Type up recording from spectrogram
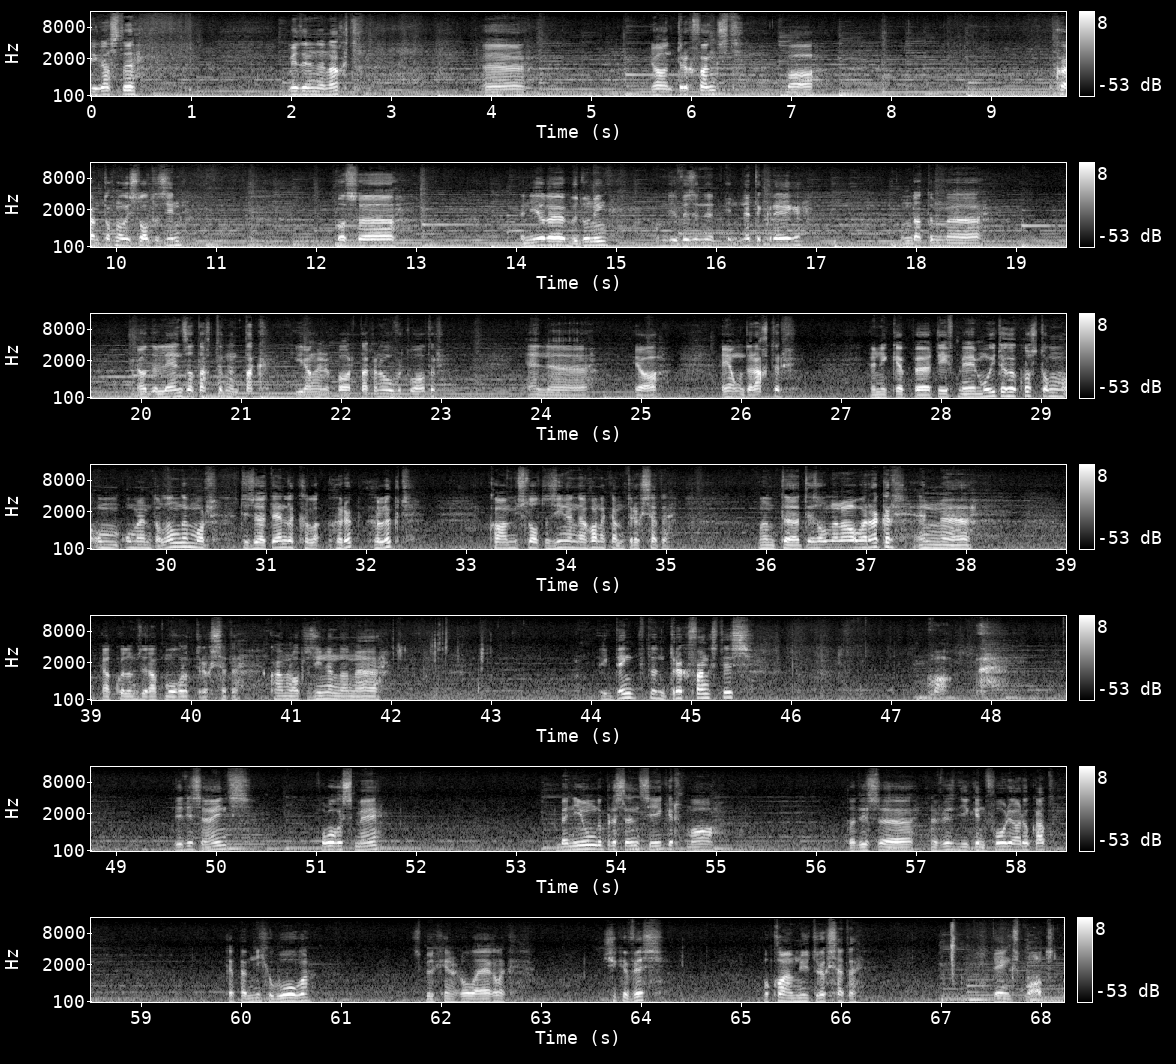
Hey gasten, midden in de nacht. Uh, ja, een terugvangst, maar ik ga hem toch nog eens laten zien. Het was uh, een hele bedoeling om die vis in het, net te krijgen. Omdat hem, eh, ja, de lijn zat achter een tak. Hier hangen een paar takken over het water. En eh, ja, hij hang erachter. En ik heb, eh, het heeft mij moeite gekost om, om, om hem te landen, maar het is uiteindelijk gelukt. Ik ga hem eens laten zien en dan ga ik hem terugzetten. Want eh, het is al een oude rakker en eh, ja, ik wil hem zo rap mogelijk terugzetten. Ik ga hem laten zien en dan... ik denk dat het een terugvangst is. Maar dit is eens, volgens mij. Ik ben niet 100% zeker, maar dat is eh, een vis die ik in het voorjaar ook had. Ik heb hem niet gewogen. Speelt geen rol eigenlijk. Chique vis. Maar ik ga hem nu terugzetten. Thanks, Pat.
